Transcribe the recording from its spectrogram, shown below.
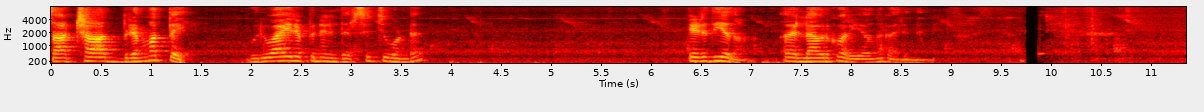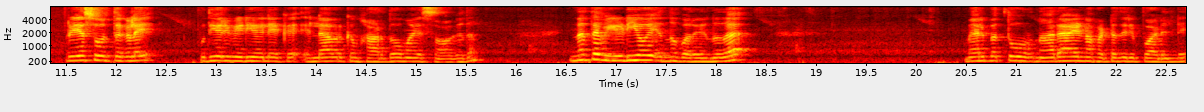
സാക്ഷാത് ബ്രഹ്മത്തെ ഗുരുവായൂരപ്പനിൽ ദർശിച്ചുകൊണ്ട് എഴുതിയതാണ്. അതെല്ലാവർക്കും അറിയാവുന്ന കാര്യം തന്നെ. പ്രിയ സുഹൃത്തുക്കളെ പുതിയൊരു വീഡിയോയിലേക്ക് എല്ലാവർക്കും ഹാർദവമായ സ്വാഗതം. ഇന്നത്തെ വീഡിയോ എന്ന് പറയുന്നത് മേൽബത്തൂർ നാരായണ ഭട്ടതിരിപ്പാടിന്റെ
